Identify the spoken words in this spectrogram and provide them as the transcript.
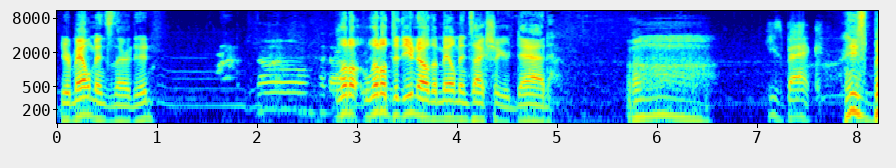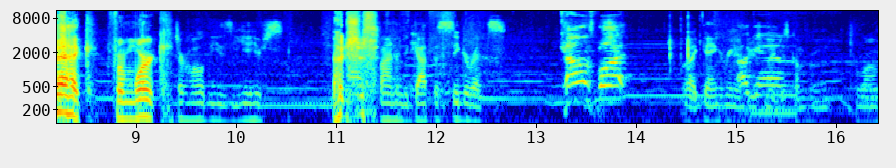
Or smells good. Your mailman's there, dude. No, Little little did you know the mailman's actually your dad. Oh He's back He's back from work. after all these years. I just- Finally got the cigarettes. Callan's bot. Like gangrene and juice might just Again. come from Toulon.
